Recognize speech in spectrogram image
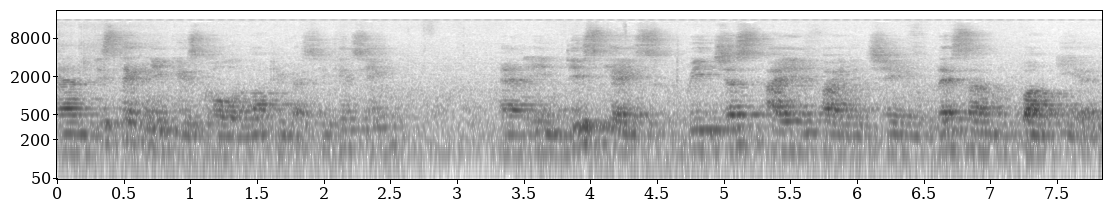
And this technique is called mapping by sequencing. And in this case, we just identified the gene less than one year.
